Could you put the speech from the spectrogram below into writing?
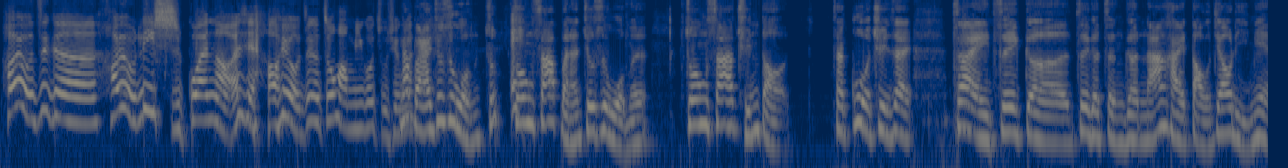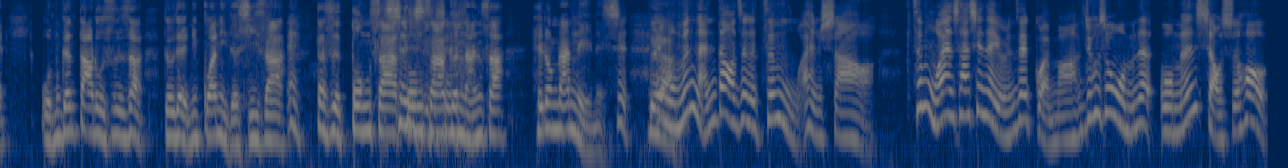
好有这个好有历史观哦，而且好有这个中华民国主权观。那本来就是我们中中沙，本来就是我们中沙群岛，在过去在在这个这个整个南海岛礁里面，我们跟大陆事实上对不对？你管你的西沙，哎，但是东沙、中沙跟南沙，黑龙江呢？是。我们难道这个曾母暗沙啊？曾母暗沙现在有人在管吗？就是说，我们的我们小时候，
